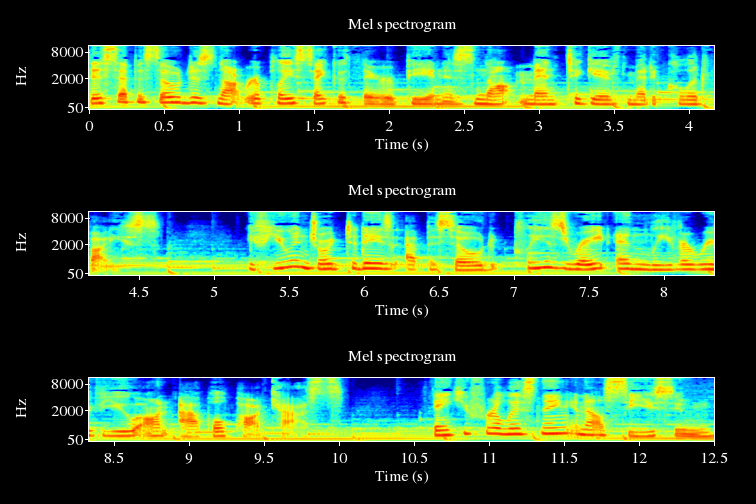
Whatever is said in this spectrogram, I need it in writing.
This episode does not replace psychotherapy and is not meant to give medical advice. If you enjoyed today's episode, please rate and leave a review on Apple Podcasts. Thank you for listening, and I'll see you soon.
